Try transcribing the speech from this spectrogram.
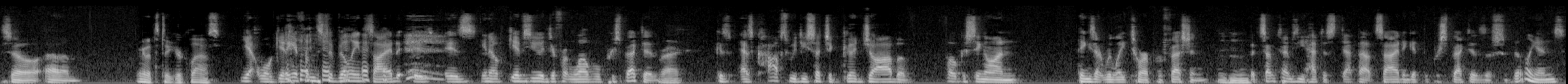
So um, I'm gonna have to take your class. yeah, well, getting it from the civilian side is, is, you know, gives you a different level of perspective. Right. Because as cops, we do such a good job of focusing on things that relate to our profession. But sometimes you have to step outside and get the perspectives of civilians.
